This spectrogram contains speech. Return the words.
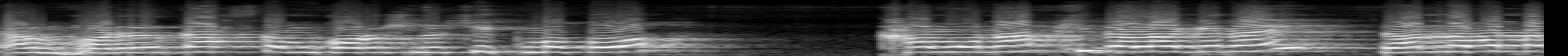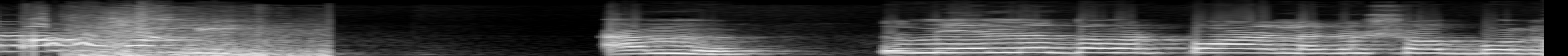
এখন ঘরের কাজ কাম করস না ঠিক মতো খামো না খিদা লাগে নাই? রান্না বান্না কখন করবি? আম্মু তুমি এমনি তোমার পড়ালেখা সব বন্ধ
